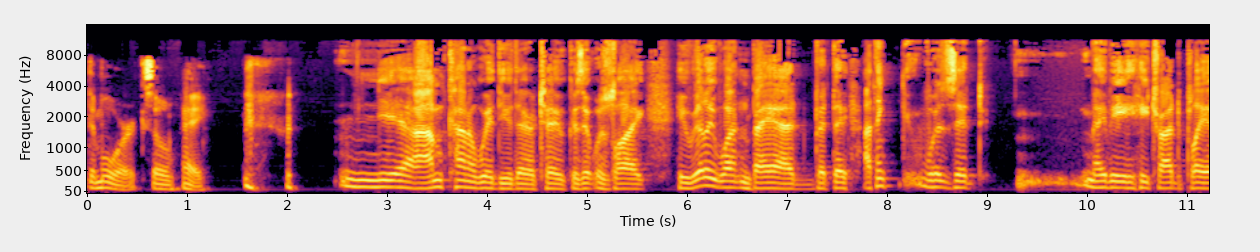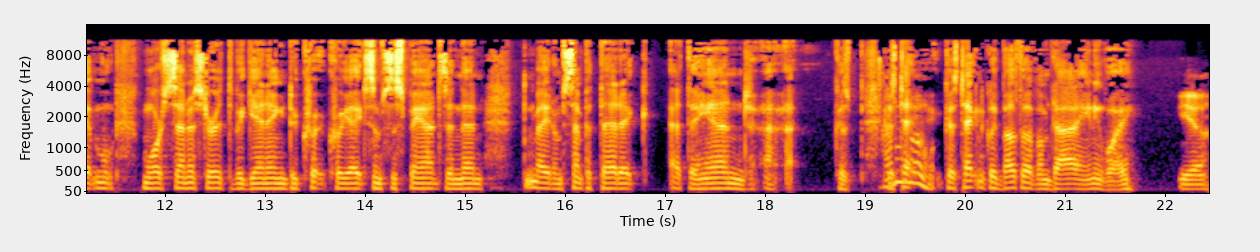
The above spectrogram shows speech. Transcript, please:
the morgue. So hey, Yeah, I'm kind of with you there too, because it was like he really wasn't bad, but they, I think, was it maybe he tried to play it m- more sinister at the beginning to cr- create some suspense, and then made him sympathetic at the end, uh, uh, because I don't because technically both of them die anyway. yeah.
